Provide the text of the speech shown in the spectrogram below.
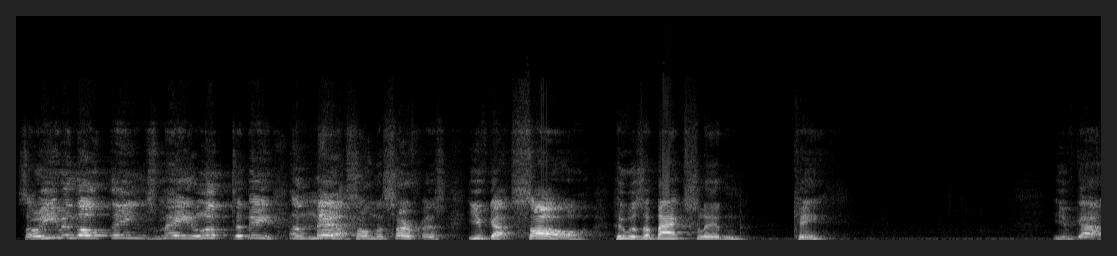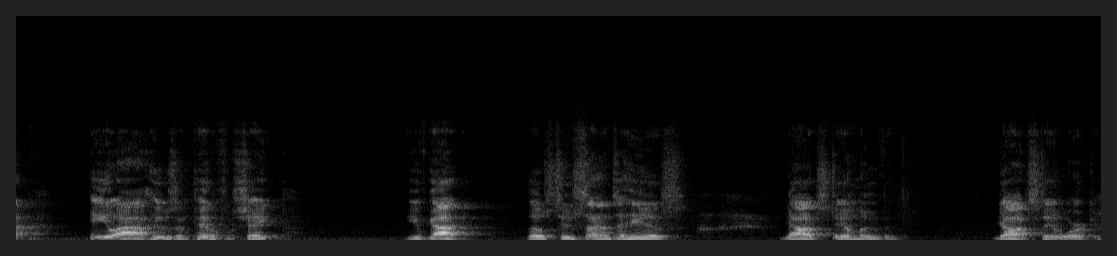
So even though things may look to be a mess on the surface, you've got Saul, who was a backslidden king. You've got Eli, who's in pitiful shape. You've got those two sons of his. God's still moving. God's still working.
